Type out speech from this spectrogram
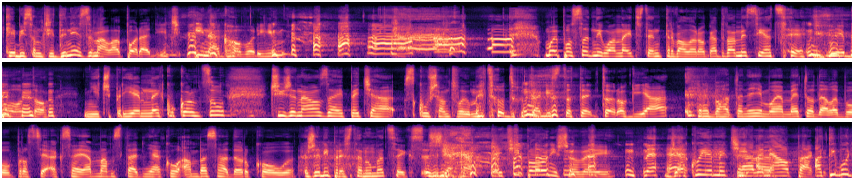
Keby som ti dnes mala poradiť, inak hovorím. Môj posledný one night stand trval rok a dva mesiace. Nebolo to. Nič príjemné ku koncu. Čiže naozaj, Peťa, skúšam tvoju metódu, takisto tento rok ja. Preboha, to nie je moja metóda, lebo proste ak sa ja mám stať nejakou ambasádorkou... Ženy prestanú mať sex. Ďaká Peti Polnišovej. Ďakujeme ti. Práve a, naopak. A ty buď...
